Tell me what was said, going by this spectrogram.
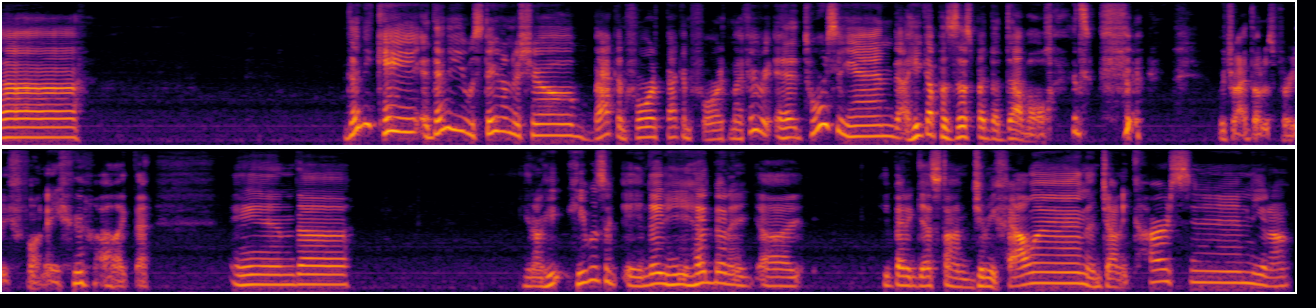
Uh, then he came. Then he was staying on the show, back and forth, back and forth. My favorite. Uh, towards the end, uh, he got possessed by the devil, which I thought was pretty funny. I like that. And uh, you know, he he was a. And then he had been a. Uh, he been a guest on Jimmy Fallon and Johnny Carson. You know,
